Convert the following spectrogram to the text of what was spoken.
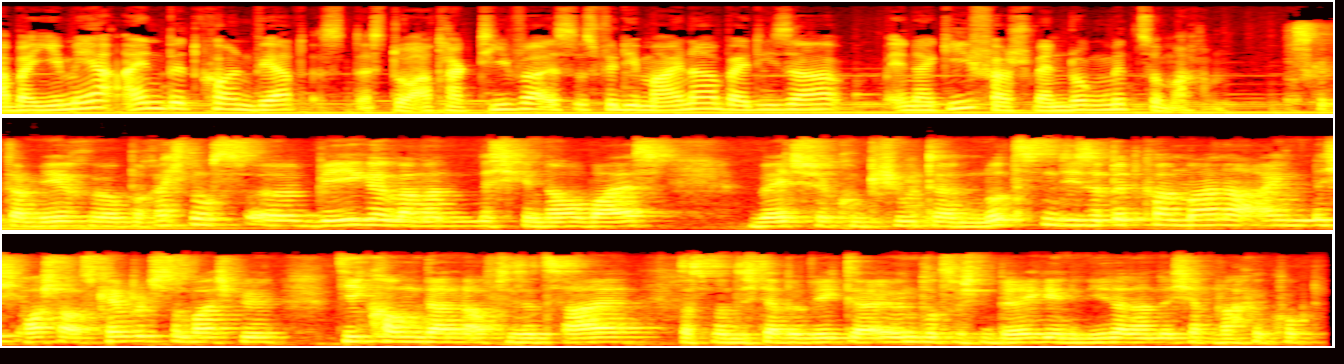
Aber je mehr ein Bitcoin wert ist, desto attraktiver ist es für die Miner, bei dieser Energieverschwendung mitzumachen. Es gibt da mehrere Berechnungswege, weil man nicht genau weiß, welche Computer nutzen diese Bitcoin-Miner eigentlich. Forscher aus Cambridge zum Beispiel, die kommen dann auf diese Zahl, dass man sich da bewegt, da irgendwo zwischen Belgien und den Niederlanden. Ich habe nachgeguckt,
